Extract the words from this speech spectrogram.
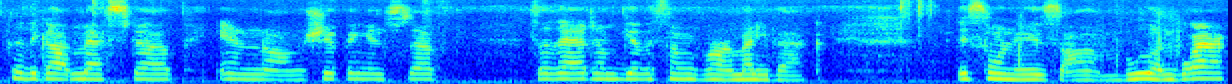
because they got messed up in um, shipping and stuff. So had to give us some of our money back. This one is um, blue and black.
